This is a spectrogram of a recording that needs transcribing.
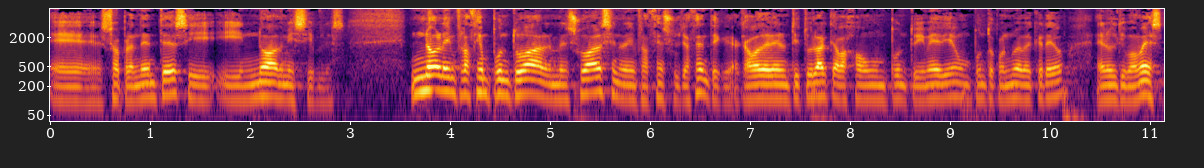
eh, sorprendentes y, no admisibles. No la inflación puntual mensual, sino la inflación subyacente, que acabo de ver un titular que ha bajado un punto y medio, un punto con nueve creo, en el último mes.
